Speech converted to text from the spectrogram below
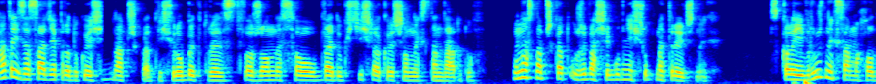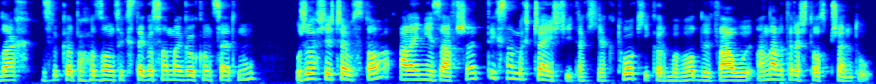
Na tej zasadzie produkuje się np. śruby, które stworzone są według ściśle określonych standardów. U nas np. używa się głównie śrub metrycznych. Z kolei w różnych samochodach, zwykle pochodzących z tego samego koncernu, używa się często, ale nie zawsze, tych samych części, takich jak tłoki, korbowody, wały, a nawet reszta sprzętu.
